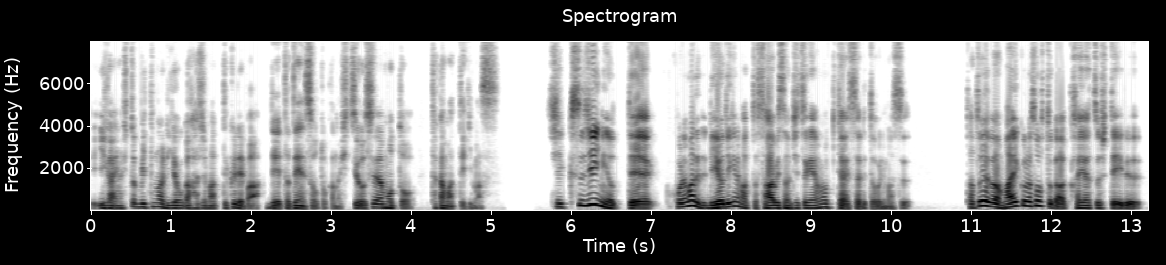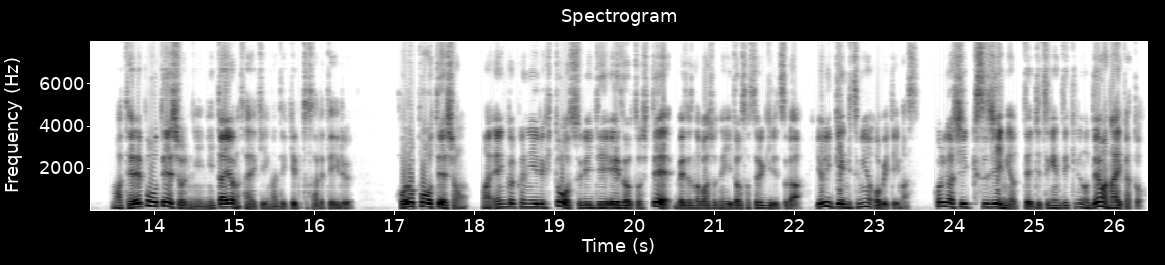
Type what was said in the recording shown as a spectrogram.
以外の人々の利用が始まってくれば、データ伝送とかの必要性はもっと高まっていきます。6G によって、これまで利用できなかったサービスの実現も期待されております。例えば、マイクロソフトが開発している、まあ、テレポーテーションに似たような体験ができるとされている、ホロポーテーション、まあ、遠隔にいる人を 3D 映像として別の場所に移動させる技術がより現実味を帯びています。これが 6G によって実現できるのではないかと。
